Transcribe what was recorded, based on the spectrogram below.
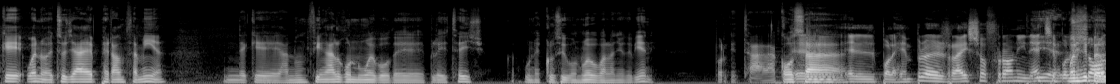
que, bueno, esto ya es esperanza mía de que anuncien algo nuevo de PlayStation. Un exclusivo nuevo para el año que viene. Porque está la cosa. El, el- por ejemplo, el Rise of Ronin Sí, este, por Bueno, sí, ejemplo, pero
